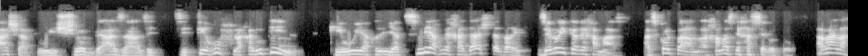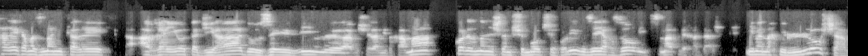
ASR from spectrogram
אש"ף, הוא ישלוט בעזה זה, זה טירוף לחלוטין כי הוא יצמיח מחדש את הדברים. זה לא ייקרא חמאס, אז כל פעם החמאס לחסל אותו, אבל אחרי כמה זמן ייקרא אריות הג'יהאד או זאבים אה, של המלחמה, כל הזמן יש להם שמות שיכולים וזה יחזור ויצמח מחדש. אם אנחנו לא שם,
